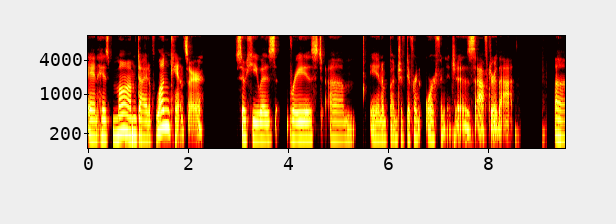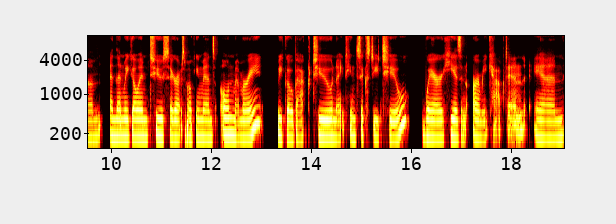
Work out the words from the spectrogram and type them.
and his mom died of lung cancer. So he was raised um, in a bunch of different orphanages after that. Um, and then we go into Cigarette Smoking Man's own memory. We go back to 1962, where he is an army captain and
